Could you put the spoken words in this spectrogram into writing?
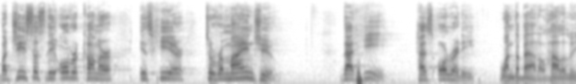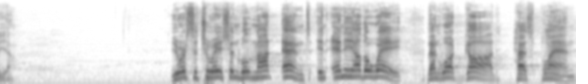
But Jesus, the overcomer, is here to remind you that he has already won the battle. Hallelujah. Your situation will not end in any other way than what God has planned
